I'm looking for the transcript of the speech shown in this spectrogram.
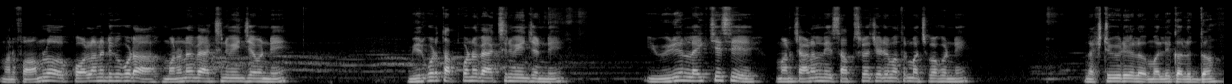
మన ఫామ్లో కోళ్ళన్నిటికీ కూడా మననే వ్యాక్సిన్ వేయించామండి. మీరు కూడా తప్పకుండా వ్యాక్సిన్ వేయించండి. ఈ వీడియోని లైక్ చేసి మన ఛానల్ని సబ్స్క్రైబ్ చేయడం మాత్రం మర్చిపోకండి. నెక్స్ట్ వీడియోలో మళ్ళీ కలుద్దాం.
